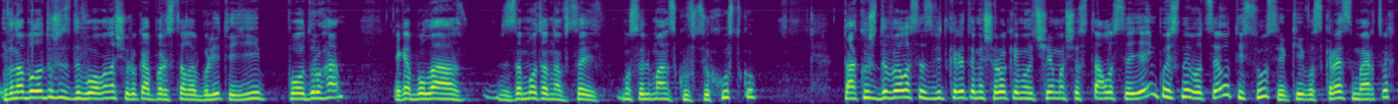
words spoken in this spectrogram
І вона була дуже здивована, що рука перестала боліти. Її подруга, яка була замотана в цей мусульманську в цю хустку, також дивилася з відкритими широкими очима, що сталося. Я їм пояснив, оце от Ісус, який воскрес мертвих,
